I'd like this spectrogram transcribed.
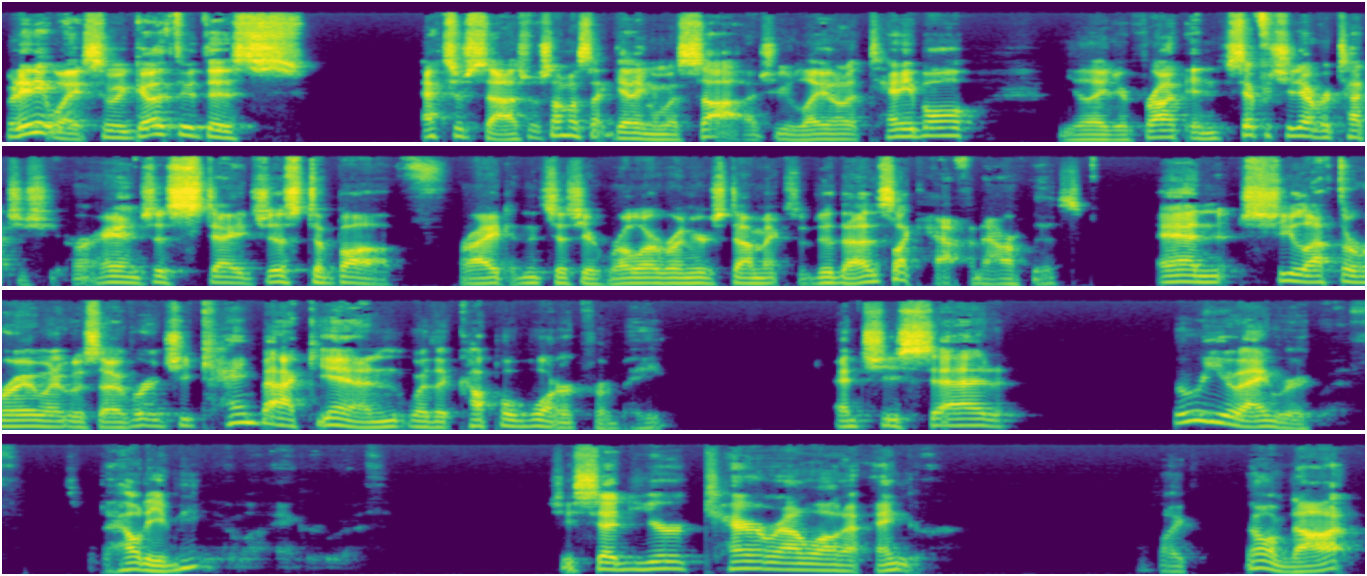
But anyway, so we go through this exercise, which is almost like getting a massage. You lay on a table, you lay your front, and except for she never touches you. Her hands just stay just above, right? And it's just you roll over on your stomach. So do that. It's like half an hour of this. And she left the room when it was over, and she came back in with a cup of water for me. And she said, Who are you angry with? What the hell do you mean, who am I angry with? She said, You're carrying around a lot of anger. I'm like, No, I'm not.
